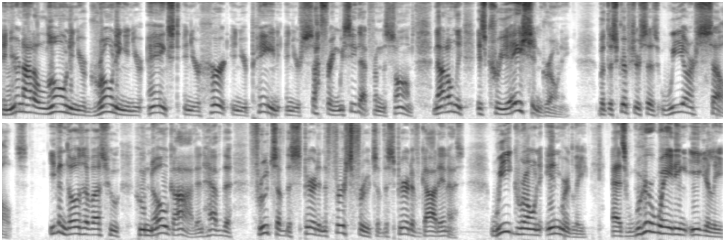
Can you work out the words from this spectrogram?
And you're not alone in your groaning, in your angst, in your hurt, in your pain, in your suffering. We see that from the Psalms. Not only is creation groaning, but the scripture says we ourselves, even those of us who, who know God and have the fruits of the Spirit and the first fruits of the Spirit of God in us, we groan inwardly as we're waiting eagerly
